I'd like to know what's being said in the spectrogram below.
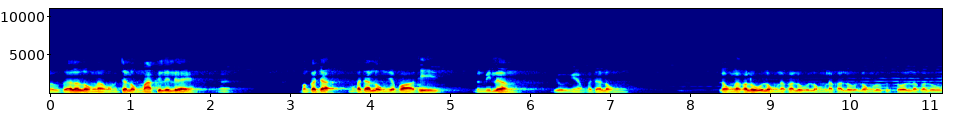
รู้สึกตัวแล้วหลงแล้วมันจะหลงมากขึ้นเรื่อยๆเออมันก็จะมันก็จะหลงเฉพาะที่มันมีเรื่อง อยู่อย่างเงี้ยมันจะหลง หลงแล้วก็รู้หลงแล้วก็รู้หลงแล้วก็รู้หลงรู้สึกตัวแล้วก็รู้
